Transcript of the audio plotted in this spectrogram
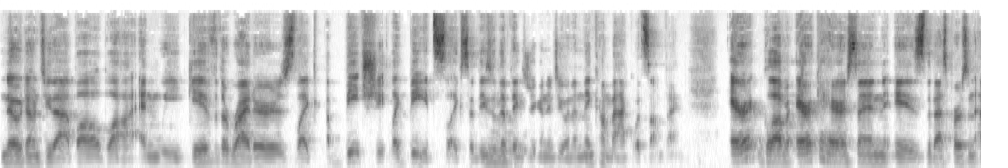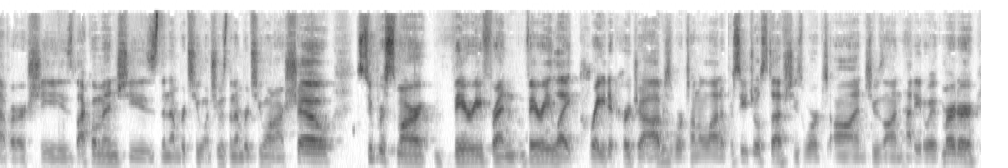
No, don't do that. Blah blah blah. And we give the writers like a beat sheet, like beats, like so these are the mm-hmm. things you're gonna do, and then they come back with something. Eric Glover, Erica Harrison is the best person ever. She's black woman. She's the number two one. She was the number two on our show. Super smart, very friend, very like great at her job. She's worked on a lot of procedural stuff. She's worked on. She was on How to Get Away with Murder.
